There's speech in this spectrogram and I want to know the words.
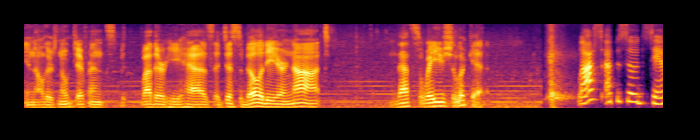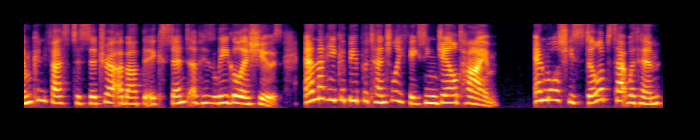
you know, there's no difference whether he has a disability or not. That's the way you should look at it. Last episode, Sam confessed to Citra about the extent of his legal issues and that he could be potentially facing jail time. And while she's still upset with him,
